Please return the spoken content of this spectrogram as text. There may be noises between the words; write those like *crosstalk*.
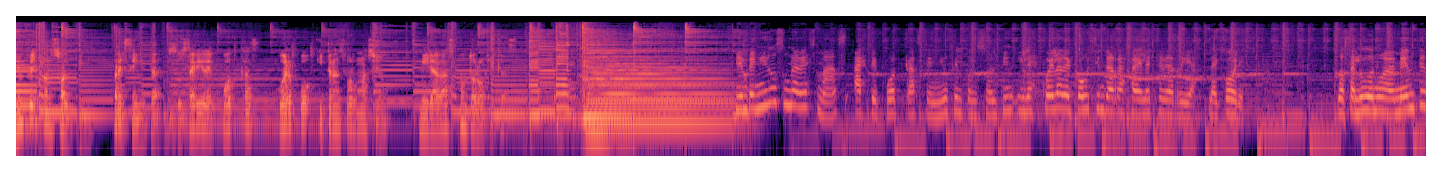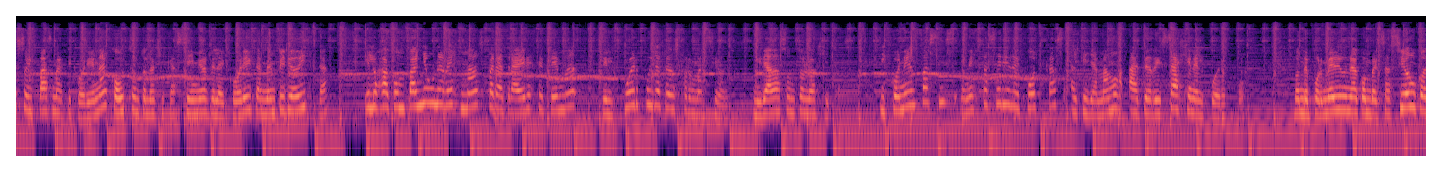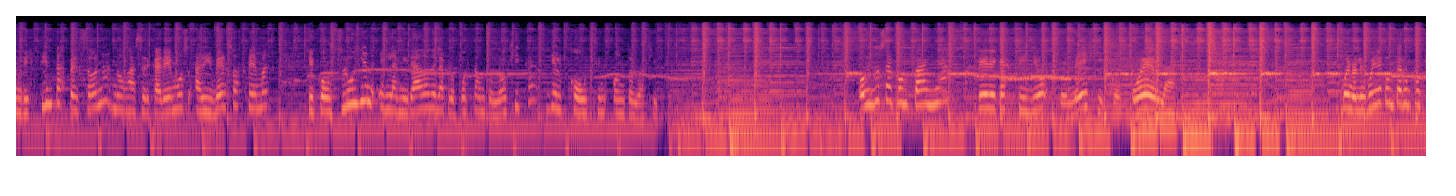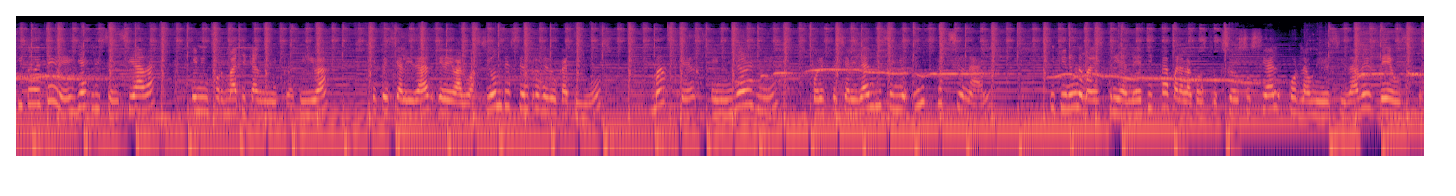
Newfield Consulting presenta su serie de podcast Cuerpo y Transformación, Miradas Ontológicas. Bienvenidos una vez más a este podcast de Newfield Consulting y la Escuela de Coaching de Rafael Echeverría, la ECORE. Los saludo nuevamente, soy Paz Marticorena, coach ontológica senior de la ECORE y también periodista, y los acompaño una vez más para traer este tema del cuerpo y la transformación, miradas ontológicas y con énfasis en esta serie de podcasts al que llamamos aterrizaje en el cuerpo, donde por medio de una conversación con distintas personas nos acercaremos a diversos temas que confluyen en la mirada de la propuesta ontológica y el coaching ontológico. Hoy nos acompaña Tere Castillo de México, Puebla. Bueno, les voy a contar un poquito de Tere. Ella es licenciada en informática administrativa, especialidad en evaluación de centros educativos, máster en Learning con especialidad en diseño instruccional y tiene una maestría en ética para la construcción social por la Universidad de Deusto.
